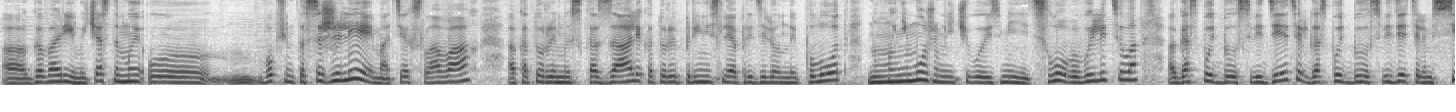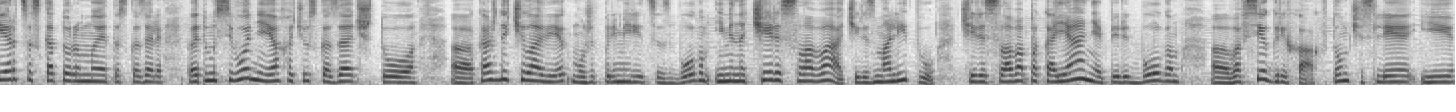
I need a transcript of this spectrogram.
говорим. И часто мы, в общем-то, сожалеем о тех словах, которые мы сказали, которые принесли определенный плод, но мы не можем ничего изменить. Слово вылетело, а Господь был свидетель, Господь был свидетелем сердца, с которым мы это сказали. Поэтому сегодня я хочу сказать, что а, каждый человек может примириться с Богом именно через слова, через молитву, через слова покаяния перед Богом а, во всех грехах, в том числе и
